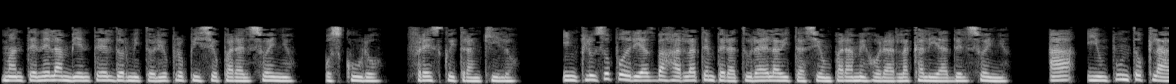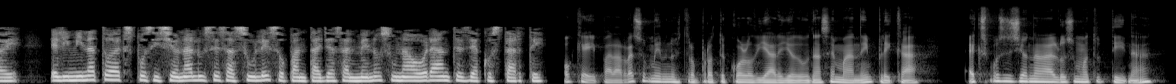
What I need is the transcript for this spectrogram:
mantén el ambiente del dormitorio propicio para el sueño, oscuro, fresco y tranquilo. Incluso podrías bajar la temperatura de la habitación para mejorar la calidad del sueño. Ah, y un punto clave, elimina toda exposición a luces azules o pantallas al menos una hora antes de acostarte. Ok, para resumir nuestro protocolo diario de una semana implica exposición a la luz matutina,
